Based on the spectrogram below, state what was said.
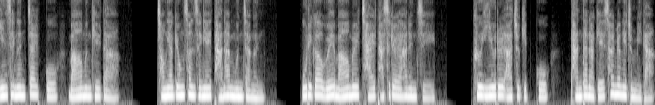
인생은 짧고 마음은 길다. 정약용 선생의 단 한 문장은 우리가 왜 마음을 잘 다스려야 하는지 그 이유를 아주 깊고 단단하게 설명해 줍니다.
